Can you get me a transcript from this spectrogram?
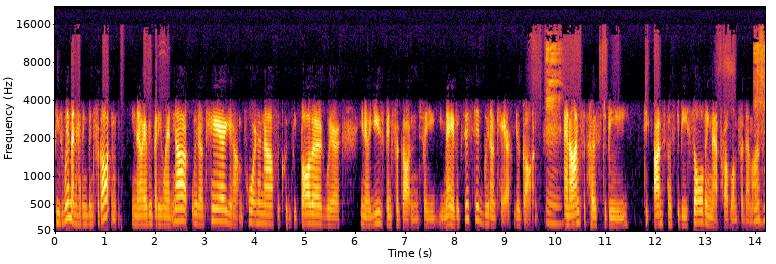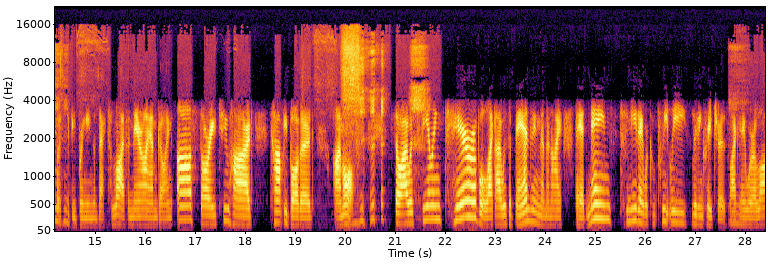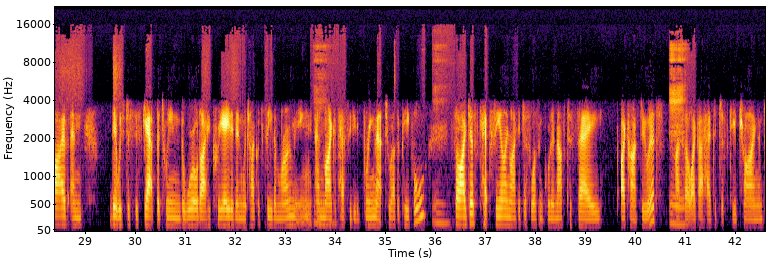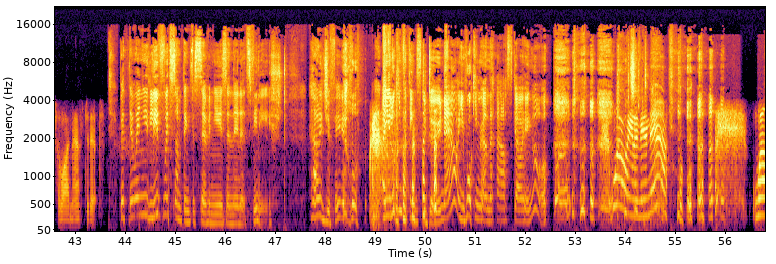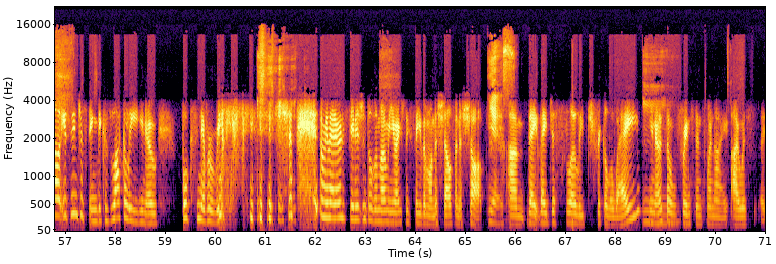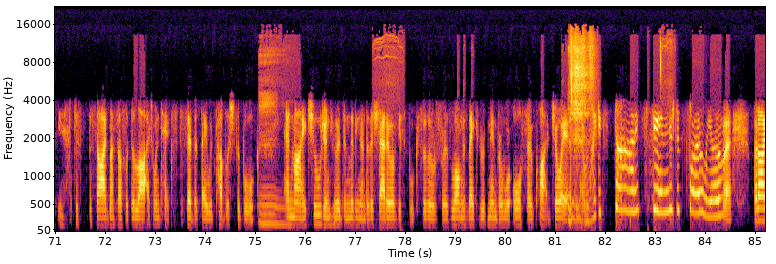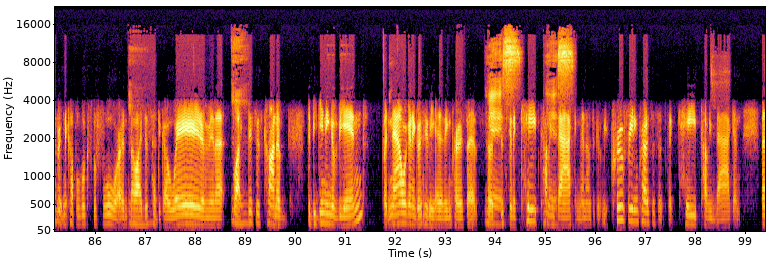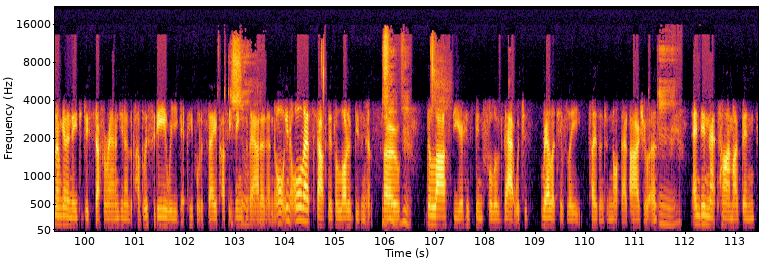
these women having been forgotten. You know, everybody went, no, we don't care, you're not important enough, we couldn't be bothered, we're, you know, you've been forgotten, so you, you may have existed, we don't care, you're gone. Mm. And I'm supposed to be, I'm supposed to be solving that problem for them. I'm supposed to be bringing them back to life. And there I am going, oh, sorry, too hard, can't be bothered, I'm off. so I was feeling terrible, like I was abandoning them, and I they had names. To me, they were completely living creatures, like they Mm. were alive, and there was just this gap between the world I had created in which I could see them roaming and my capacity to bring that to other people. Mm. So I just kept feeling like it just wasn't good enough to say I can't do it. I Mm. felt like I had to just keep trying until I mastered it. But then when you live with something for seven years and then it's finished, how did you feel? Are you looking for things to do now? Are you walking around the house going, oh? what am I going to do now? well, it's interesting because luckily, you know, books never really finish. I mean, they don't finish until the moment you actually see them on the shelf in a shop. yes. Um, they they just slowly trickle away, you know. So, Mm. for instance, when I I was uh, just beside myself with delight when Text said that they would publish the book, Mm. and my children who had been living under the shadow of this book sort of for as long as they could remember were also quite joyous and they were like it's done it's finished it's finally over but i'd written a couple of books before and so i just had to go wait a minute like Mm. this is kind of the beginning of the end but now we're going to go through the editing process so it's just going to keep coming Yes. back and then there's going to be a proofreading process and it's going to keep coming back and then I'm going to need to do stuff around, you know, the publicity where you get people to say puffy things about it and all, you know, all that stuff. There's a lot of business. So the last year has been full of that, which is relatively pleasant and not that arduous. Mm. And in that time, I've been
